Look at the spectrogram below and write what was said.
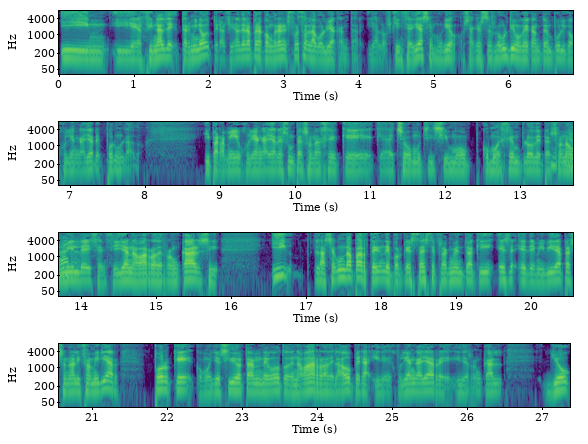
y, y al final de, terminó, pero al final de la ópera con gran esfuerzo la volvió a cantar. Y a los 15 días se murió. O sea que esto es lo último que cantó en público Julián Gallarre, por un lado. Y para mí Julián Gallarre es un personaje que, que ha hecho muchísimo como ejemplo de persona Navarro. humilde y sencilla, Navarro de Roncal, sí. Y la segunda parte de por qué está este fragmento aquí es eh, de mi vida personal y familiar, porque como yo he sido tan devoto de Navarra, de la ópera y de Julián Gallarre y de Roncal, yo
